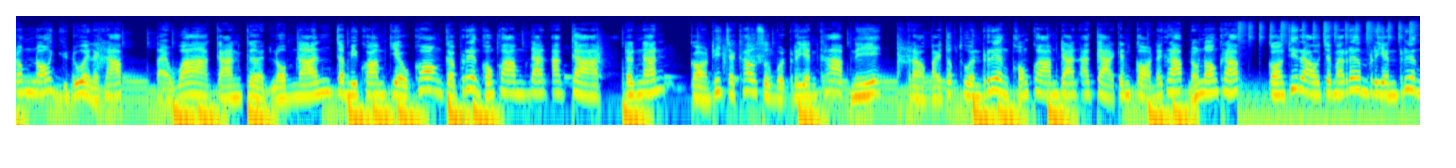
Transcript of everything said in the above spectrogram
น้องๆอยู่ด้วยแหละครับ แต่ว่าการเกิดลมนั้นจะมีความเกี่ยวข้องกับเรื่องของความดันอากาศ ดังนั้น ก่อนที่จะเข้าสู่บทเรียนคาบนี้ เราไปทบทวนเรื่องของความดันอากาศกันก่อนนะครับ น้องๆครับ ก่อนที่เราจะมาเริ่มเรียนเรื่อง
